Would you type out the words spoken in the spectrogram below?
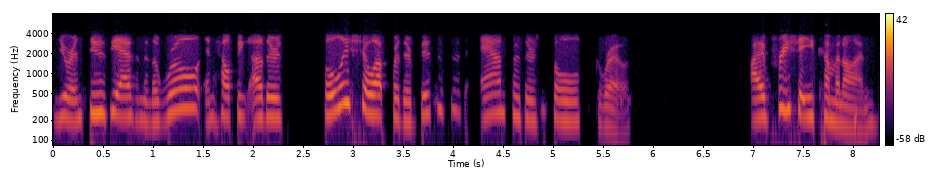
your enthusiasm in the world and helping others fully show up for their businesses and for their soul's growth I appreciate you coming on.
